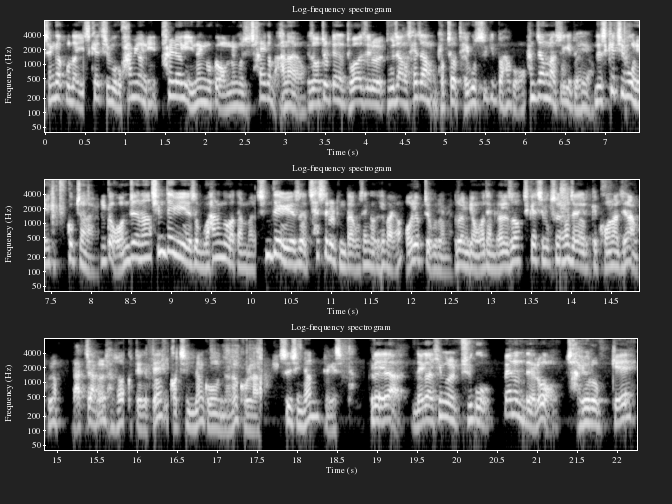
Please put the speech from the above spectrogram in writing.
생각보다 이 스케치북 화면이 탄력이 있는 것과 없는 것이 차이가 많아요. 그래서 어쩔 때는 도화지를 두 장, 세 장 겹쳐 대고 쓰기도 하고 한 장만 쓰기도 해요. 근데 스케치북은 이렇게 두껍잖아요. 그러니까 언제나 침대 위에서 뭐 하는 것 같단 말이에요. 침대 위에서 체스를 둔다고 생각해봐요. 어렵죠 그러면 그런 경우가 됩니다. 그래서 스케치북 쓰는 건 제가 이렇게 권하지는 않고요. 낱장을 사서 그때그때 거친 면, 고운 면을 골라 쓰시면 되겠습니다. 그래야 내가 힘을 주고 빼는 대로 자유롭게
